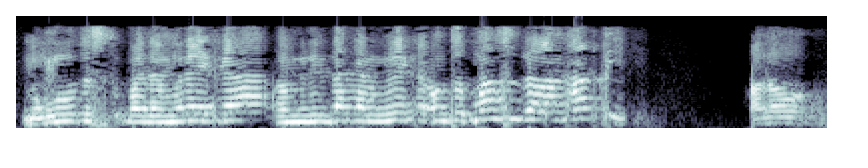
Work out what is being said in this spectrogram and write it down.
mengutus kepada mereka, memerintahkan mereka untuk masuk dalam api. Kalau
